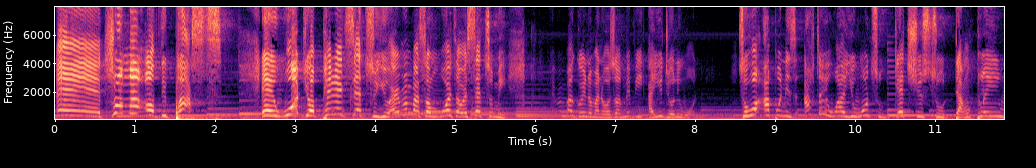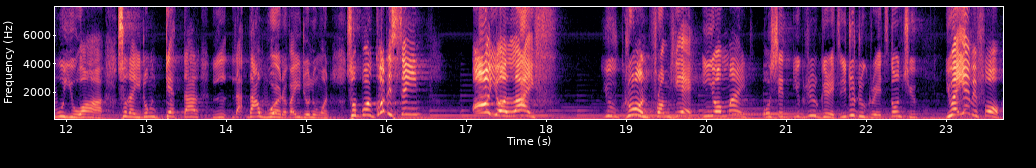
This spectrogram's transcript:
a trauma of the past, a word your parents said to you. I remember some words that were said to me. I remember going up and I was, maybe, are you the only one? So what happened is after a while you want to get used to downplaying who you are so that you don't get that that, that word of are you the only one. So but God is saying all your life you've grown from here in your mind. Oh shit, you do great. You do do great, don't you? You were here before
